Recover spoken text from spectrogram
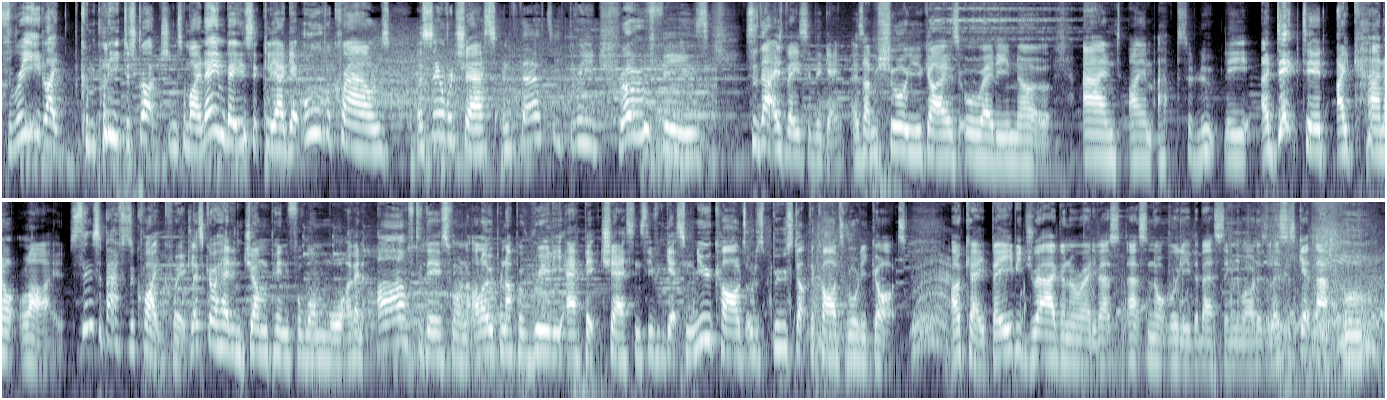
Three, like, complete destruction to my name, basically. I get all the crowns, a silver chest, and 33 trophies. So that is basically the game, as I'm sure you guys already know. And I am absolutely addicted, I cannot lie. Since the battles are quite quick, let's go ahead and jump in for one more. And then after this one, I'll open up a really epic chest and see if we can get some new cards or just boost up the cards we've already got. Okay, baby dragon already. That's that's not really the best thing in the world, is it? Let's just get that. Oh,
